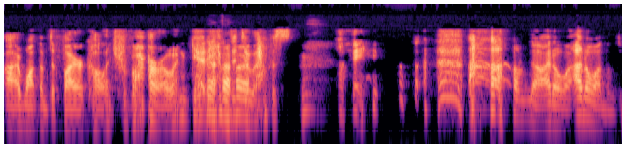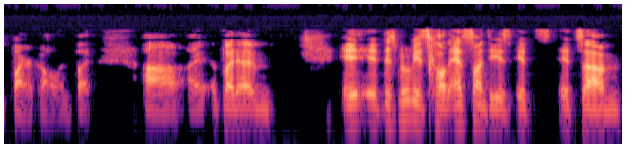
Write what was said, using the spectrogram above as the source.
I want them to fire Colin Trevorrow and get him to do episode. um, no, I don't want, I don't want them to fire Colin, but, uh, I, but, um, it, it, this movie is called Incendies. It's, it's, um,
